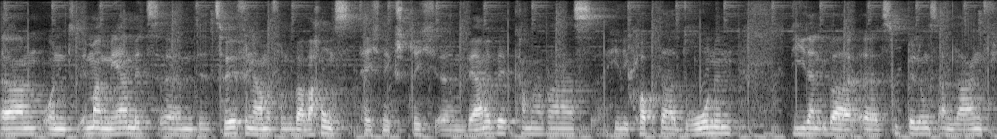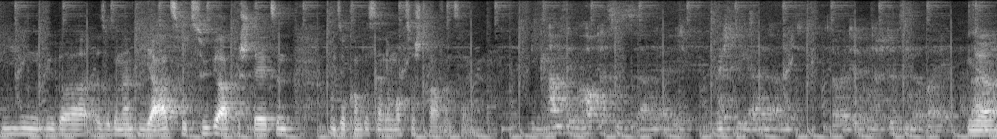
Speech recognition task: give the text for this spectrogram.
ähm, und immer mehr mit ähm, Zuhilfenahme von Überwachungstechnik, sprich ähm, Wärmebildkameras, Helikopter, Drohnen, die dann über äh, Zugbildungsanlagen fliegen, über sogenannte Yards, wo Züge abgestellt sind und so kommt es dann eben auch zur Strafanzeige. Wie kam es überhaupt dazu zu sagen, äh, ich möchte gerne damit Leute unterstützen dabei? Ja.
